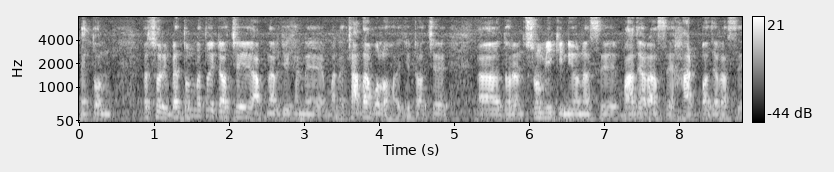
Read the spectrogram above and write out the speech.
বেতন সরি বেতন না তো এটা হচ্ছে আপনার যেখানে মানে চাঁদা বলা হয়, যেটা হচ্ছে ধরেন শ্রমিক ইউনিয়ন আছে, বাজার আছে, হাট বাজার আছে,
